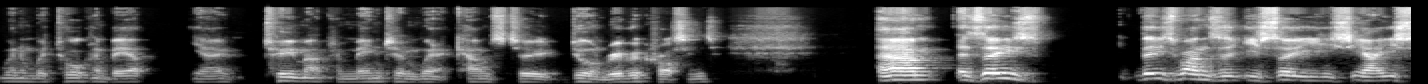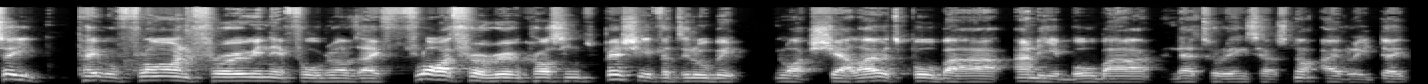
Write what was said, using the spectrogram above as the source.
when we're talking about, you know, too much momentum when it comes to doing river crossings um, is these these ones that you see, you know, you see people flying through in their four drives. They fly through a river crossing, especially if it's a little bit like shallow. It's bull bar under your bull bar and that sort of thing, so it's not overly deep.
